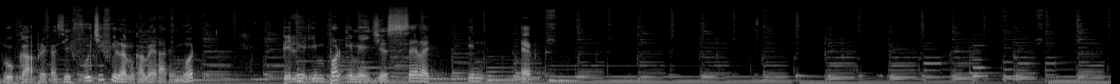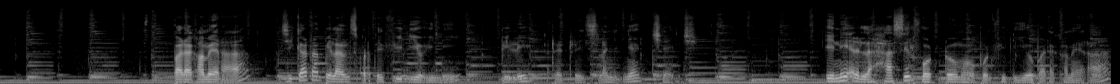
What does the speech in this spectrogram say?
Buka aplikasi Fuji Film Kamera Remote Pilih import images, select in add. Pada kamera, jika tampilan seperti video ini, pilih red ray. Selanjutnya change. Ini adalah hasil foto maupun video pada kamera.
